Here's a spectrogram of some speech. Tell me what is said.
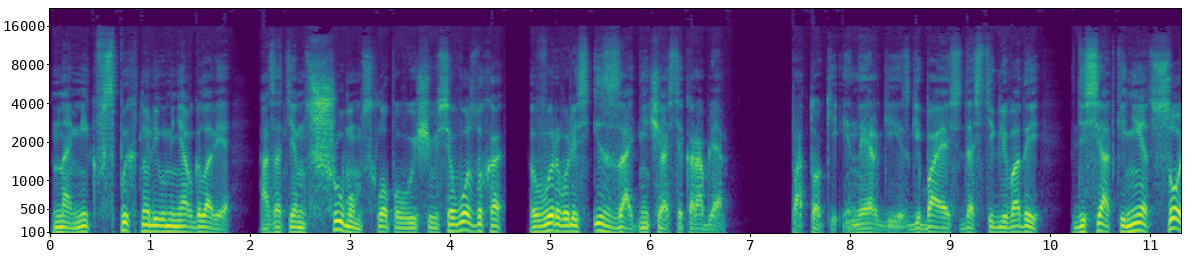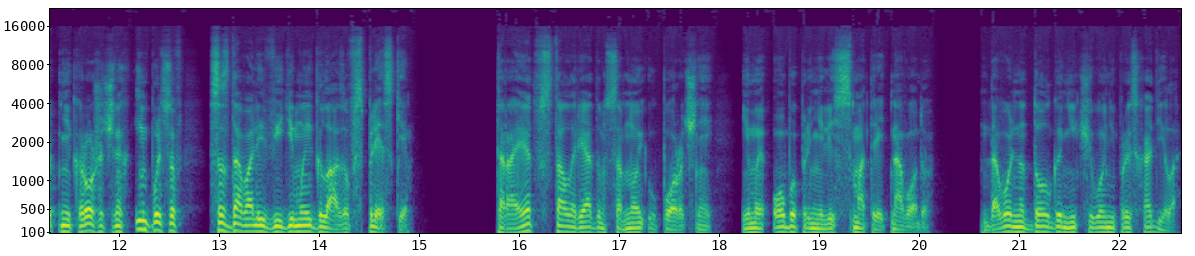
на миг вспыхнули у меня в голове, а затем с шумом схлопывающегося воздуха вырвались из задней части корабля. Потоки энергии, сгибаясь, достигли воды. Десятки, нет, сотни крошечных импульсов создавали видимые глазу всплески. Тараэт встал рядом со мной у поручней, и мы оба принялись смотреть на воду. Довольно долго ничего не происходило.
